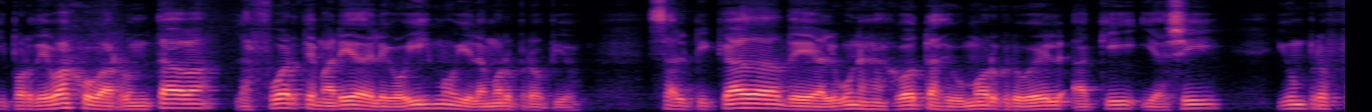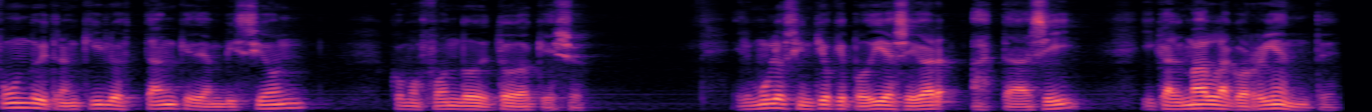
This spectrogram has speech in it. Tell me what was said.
Y por debajo barruntaba la fuerte marea del egoísmo y el amor propio, salpicada de algunas gotas de humor cruel aquí y allí, y un profundo y tranquilo estanque de ambición como fondo de todo aquello. El mulo sintió que podía llegar hasta allí y calmar la corriente,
